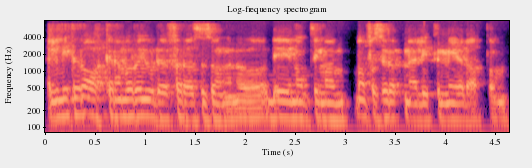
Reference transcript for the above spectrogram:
eller lite rakare än vad de gjorde förra säsongen. Och det är ju någonting man, man får se upp med lite mer. Att de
